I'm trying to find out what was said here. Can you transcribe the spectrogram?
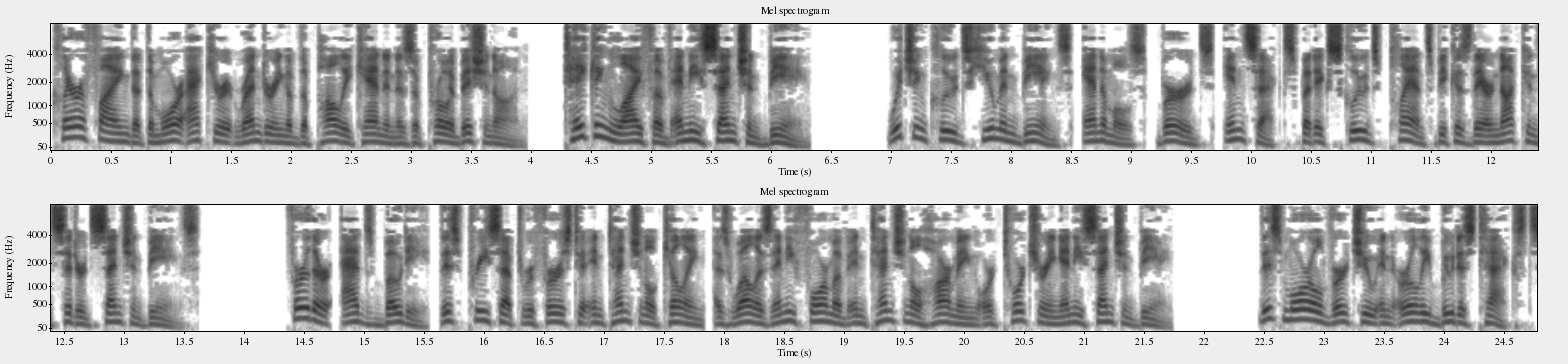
clarifying that the more accurate rendering of the Pali Canon is a prohibition on taking life of any sentient being, which includes human beings, animals, birds, insects but excludes plants because they are not considered sentient beings. Further, adds Bodhi, this precept refers to intentional killing, as well as any form of intentional harming or torturing any sentient being. This moral virtue in early Buddhist texts,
